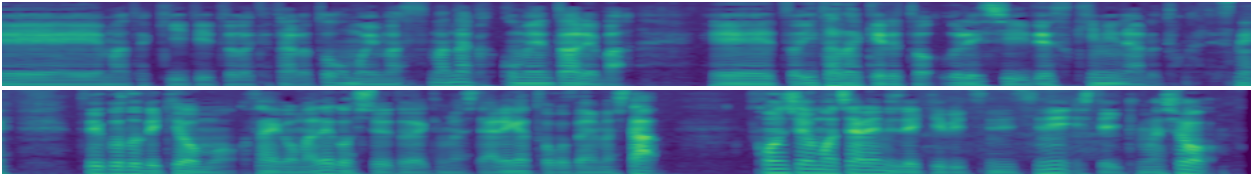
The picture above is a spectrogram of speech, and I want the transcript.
えまた聞いていただけたらと思います。まあ、なんかコメントあれば、えっ、ー、と、いただけると嬉しいです。気になるとかですね。ということで今日も最後までご視聴いただきましてありがとうございました。今週もチャレンジできる一日にしていきましょう。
